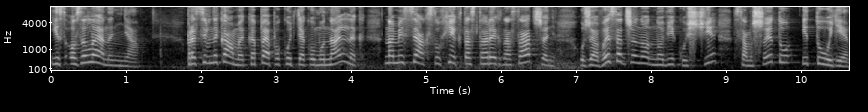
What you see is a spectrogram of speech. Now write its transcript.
із озеленення. Працівниками КП «Покуття комунальник» на місцях сухих та старих насаджень уже висаджено нові кущі самшиту і туї.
